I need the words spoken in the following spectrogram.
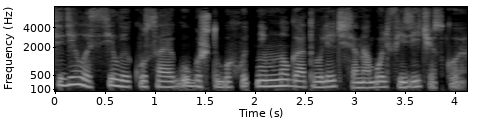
Сидела с силой, кусая губы, чтобы хоть немного отвлечься на боль физическую,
